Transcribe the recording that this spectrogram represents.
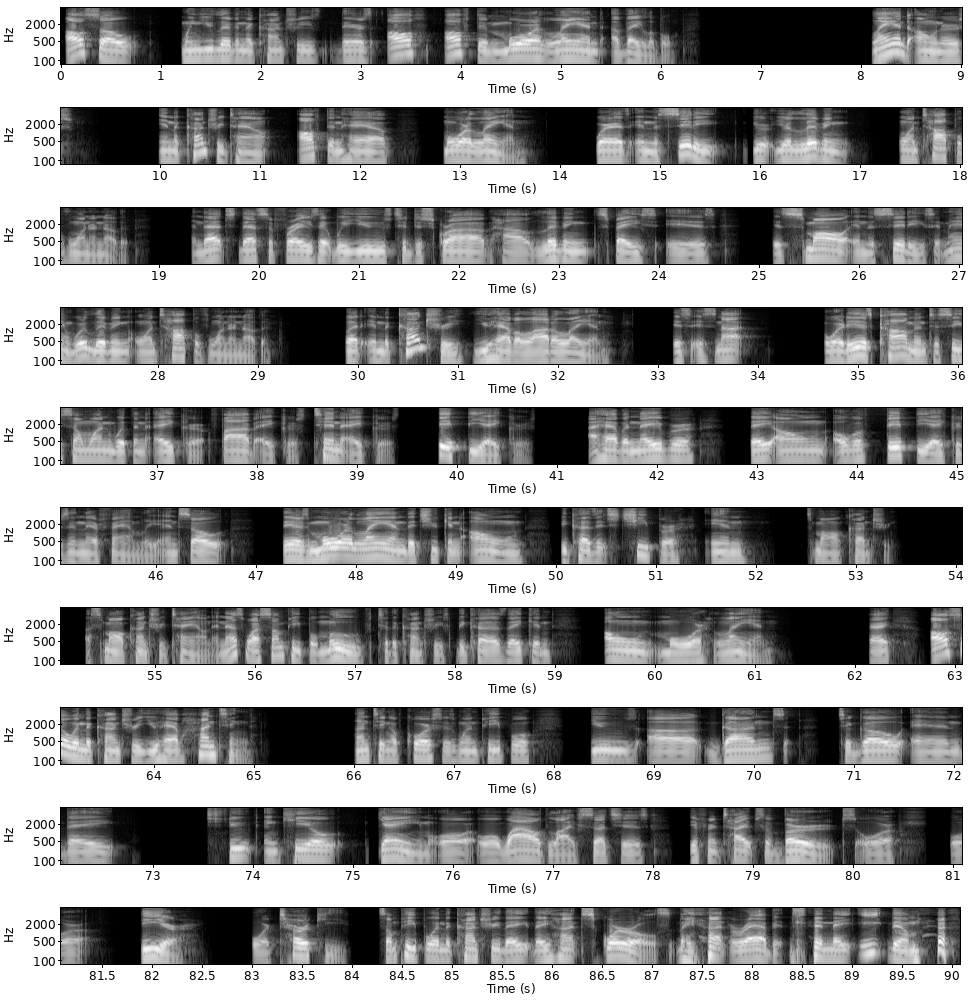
Also, when you live in the countries, there's often more land available. Landowners in the country town often have more land, whereas in the city, you're you're living on top of one another. And that's that's a phrase that we use to describe how living space is is small in the city. Say, man, we're living on top of one another. But in the country, you have a lot of land. It's it's not or it is common to see someone with an acre, five acres, 10 acres, 50 acres. I have a neighbor, they own over 50 acres in their family. And so there's more land that you can own because it's cheaper in small country a small country town. And that's why some people move to the countries because they can own more land. Okay. Also in the country, you have hunting. Hunting, of course, is when people use uh, guns to go and they shoot and kill game or or wildlife such as different types of birds or or deer or turkey. Some people in the country they they hunt squirrels they hunt rabbits and they eat them.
